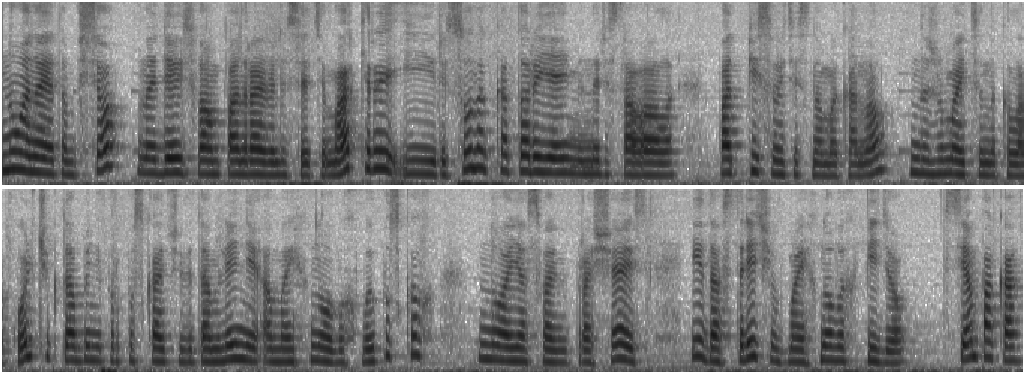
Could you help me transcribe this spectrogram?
Ну а на этом все. Надеюсь, вам понравились эти маркеры и рисунок, который я ими нарисовала. Подписывайтесь на мой канал, нажимайте на колокольчик, дабы не пропускать уведомления о моих новых выпусках. Ну а я с вами прощаюсь и до встречи в моих новых видео. Всем пока!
